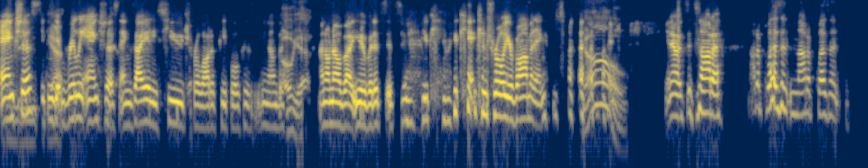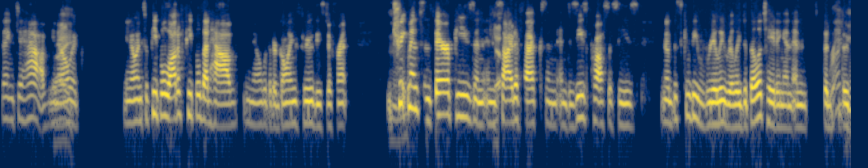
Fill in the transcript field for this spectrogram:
Anxious. You can yeah. get really anxious. Anxiety is huge for a lot of people because you know the, Oh yeah, I don't know about you, but it's it's you can't you can't control your vomiting. no, you know, it's it's not a not a pleasant not a pleasant thing to have. You know, Right. You know, and so people, a lot of people that have, you know, that are going through these different Mhm. treatments and therapies and, and Yep. side effects and, and disease processes, you know, this can be really, really debilitating. And and the, Right. the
